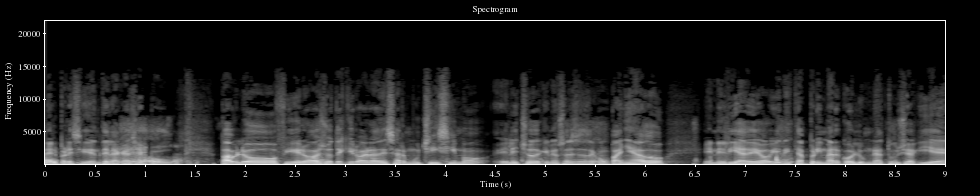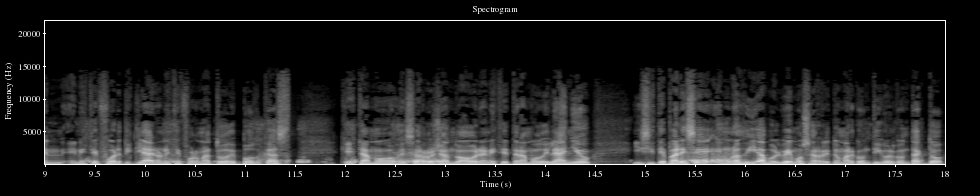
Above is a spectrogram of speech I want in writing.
del presidente de la calle Pou. Pablo Figueroa, yo te quiero agradecer muchísimo el hecho de que nos hayas acompañado en el día de hoy, en esta primera columna tuya aquí en, en este Fuerte y Claro, en este formato de podcast que estamos desarrollando ahora en este tramo del año. Y si te parece, en unos días volvemos a retomar contigo el contacto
